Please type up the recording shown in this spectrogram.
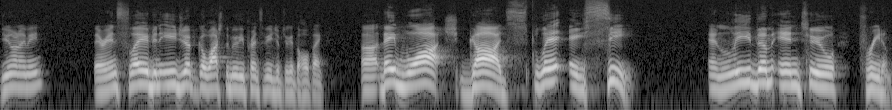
Do you know what I mean? They're enslaved in Egypt. Go watch the movie Prince of Egypt, you get the whole thing. Uh, they watch God split a sea and lead them into freedom.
